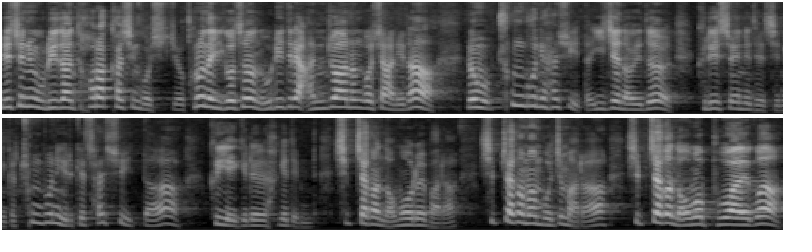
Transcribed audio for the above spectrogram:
예수님이 우리들한테 허락하신 것이죠. 그러나 이것은 우리들이 안 좋아하는 것이 아니라 여러분 충분히 할 수 있다. 이제 너희들 그리스도인이 됐으니까 충분히 이렇게 살 수 있다. 그 얘기를 하게 됩니다. 십자가 너머를 봐라. 십자가만 보지 마라. 십자가 너머 부활과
